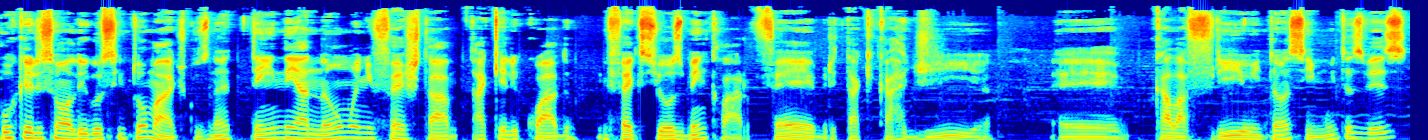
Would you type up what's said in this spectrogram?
porque eles são oligossintomáticos, né? Tendem a não manifestar aquele quadro infeccioso bem claro. Febre, taquicardia, é, calafrio. Então, assim, muitas vezes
